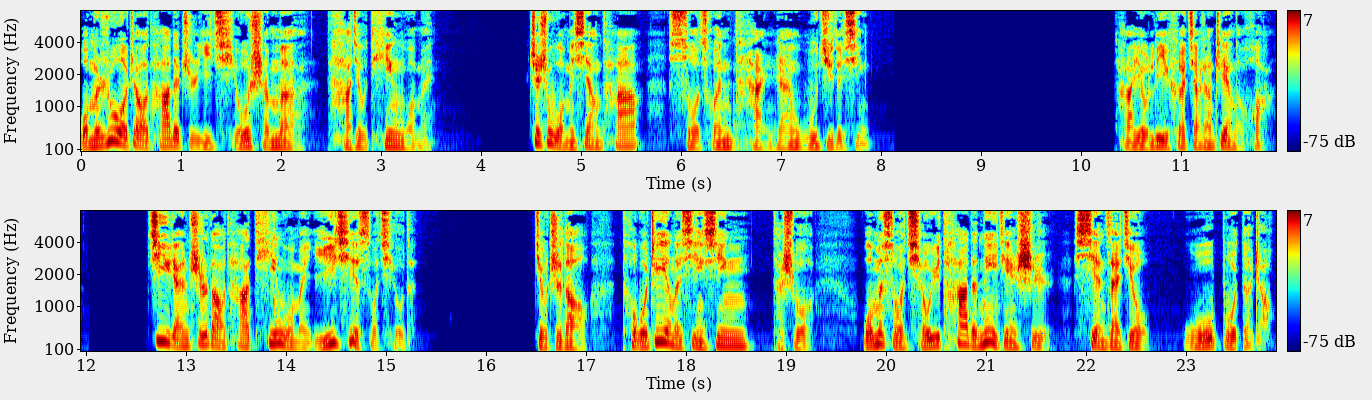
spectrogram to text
我们若照他的旨意求什么，他就听我们。这是我们向他所存坦然无惧的心。他又立刻加上这样的话：既然知道他听我们一切所求的，就知道透过这样的信心，他说我们所求于他的那件事，现在就无不得着。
